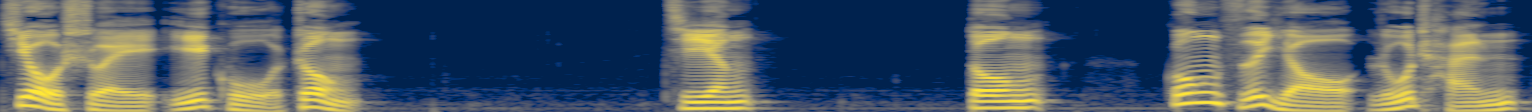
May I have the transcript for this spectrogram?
旧水以谷众。经。冬，公子有如臣。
